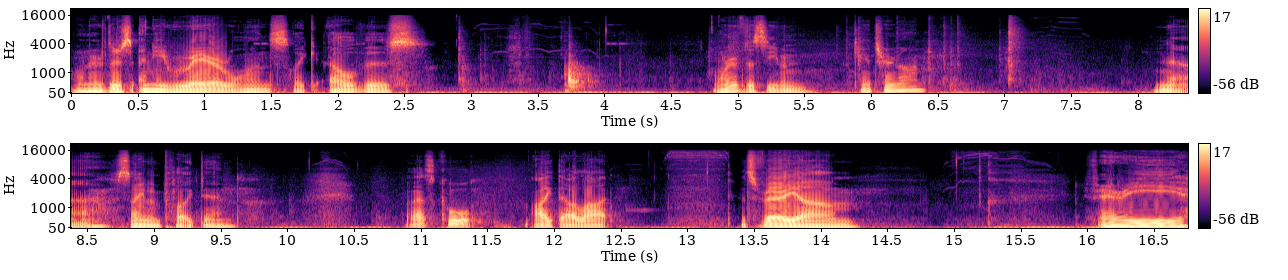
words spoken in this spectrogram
I wonder if there's any rare ones like Elvis. I wonder if this even can it turn on. Nah, it's not even plugged in. But that's cool. I like that a lot. It's very um very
